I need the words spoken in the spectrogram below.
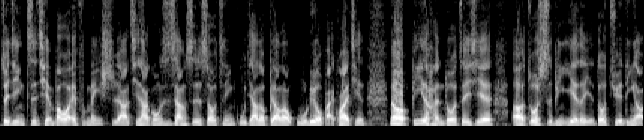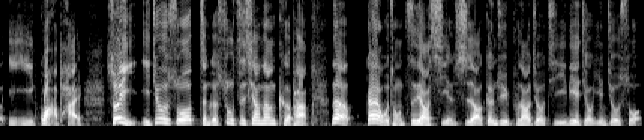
最近之前包括 F 美食啊，其他公司上市的时候，曾经股价都飙到五六百块钱，那么逼了很多这些呃做食品业的也都决定要一一挂牌，所以也就是说整个数字相当可怕。那刚才我从资料显示啊，根据葡萄酒及烈酒研究所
